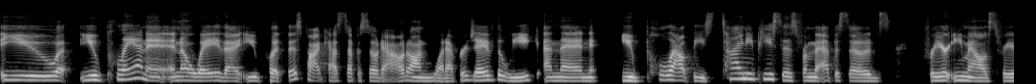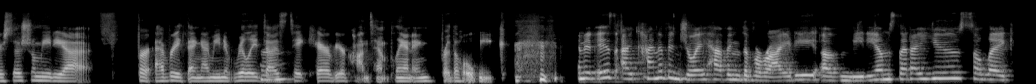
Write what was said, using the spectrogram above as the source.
You you plan it in a way that you put this podcast episode out on whatever day of the week, and then you pull out these tiny pieces from the episodes for your emails, for your social media, for everything. I mean, it really does mm-hmm. take care of your content planning for the whole week. and it is, I kind of enjoy having the variety of mediums that I use. So, like,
